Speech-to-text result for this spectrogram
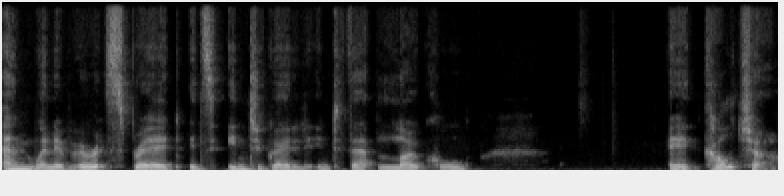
And whenever it's spread, it's integrated into that local eh, culture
